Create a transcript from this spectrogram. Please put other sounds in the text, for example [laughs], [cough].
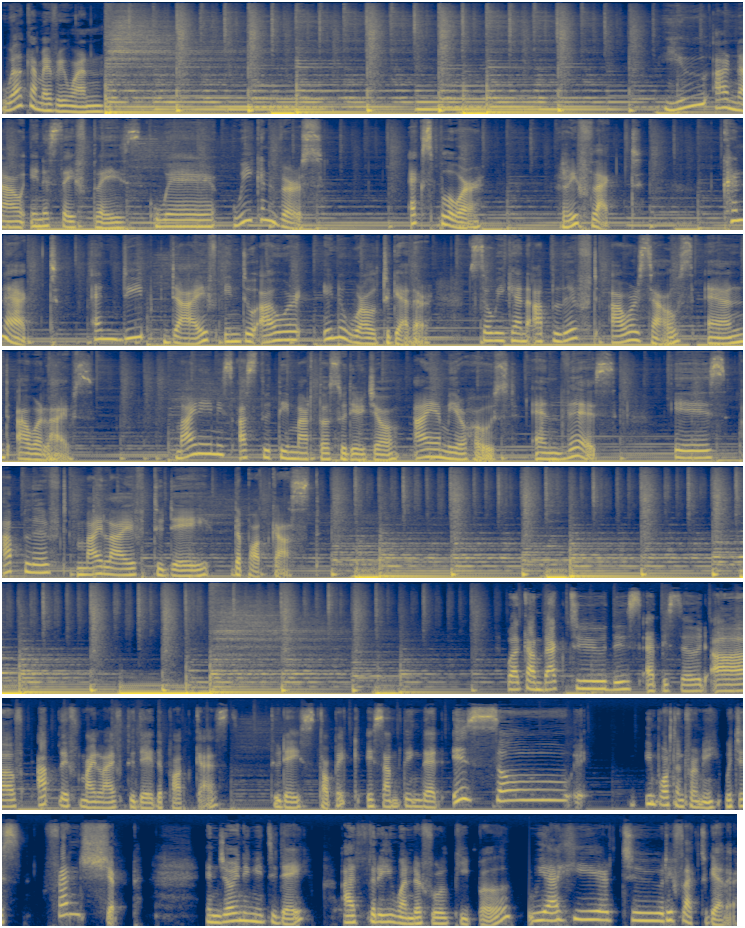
Welcome, everyone. You are now in a safe place where we converse, explore, reflect, connect, and deep dive into our inner world together so we can uplift ourselves and our lives. My name is Astuti Marto Sudirjo. I am your host, and this is Uplift My Life Today, the podcast. Welcome back to this episode of Uplift My Life Today, the podcast. Today's topic is something that is so important for me, which is friendship. And joining me today are three wonderful people. We are here to reflect together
